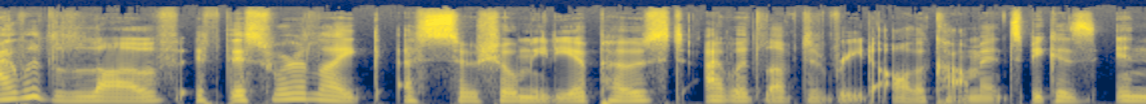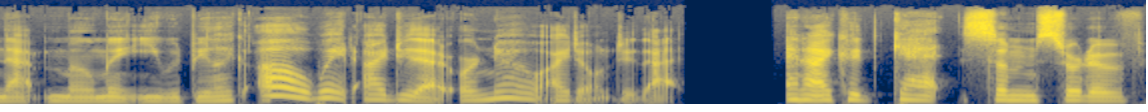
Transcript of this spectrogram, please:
I would love if this were like a social media post, I would love to read all the comments because in that moment you would be like, oh, wait, I do that. Or no, I don't do that. And I could get some sort of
